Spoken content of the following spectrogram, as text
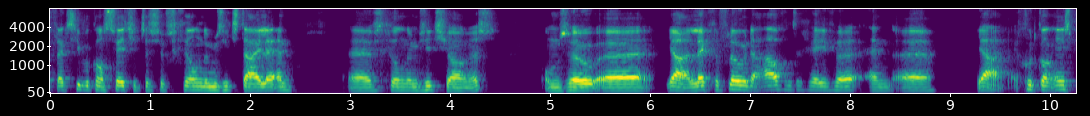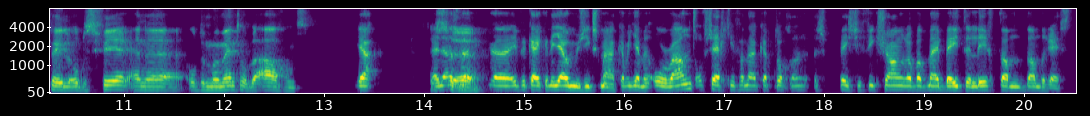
flexibel kan switchen tussen verschillende muziekstijlen en verschillende muziekgenres. Om zo ja, een in de avond te geven en ja, goed kan inspelen op de sfeer en op de momenten op de avond. Ja. Dus, en als we eh, even kijken naar jouw muzieksmaak, want jij bent allround, of zeg je van nou, ik heb toch een specifiek genre wat mij beter ligt dan, dan de rest?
